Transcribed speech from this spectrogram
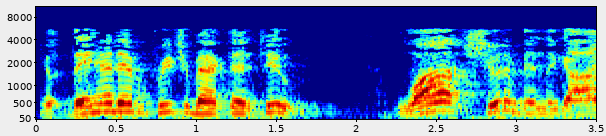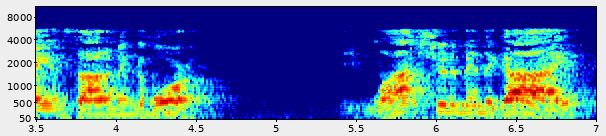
you know, they had to have a preacher back then too. Lot should have been the guy in Sodom and Gomorrah. Lot should have been the guy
